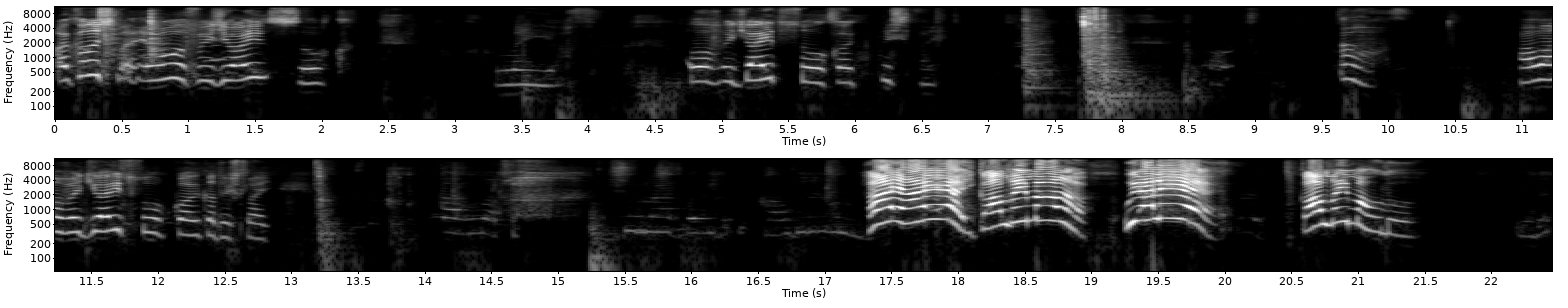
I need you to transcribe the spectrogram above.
Arkadaşlar hava fecayet soğuk. Vallahi ya. Hava fecayet soğuk arkadaşlar. Ah. Hava fecayet soğuk arkadaşlar. Hayır hayır kaldırma onu. Uyanı. Kaldırma onu. Böyle.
